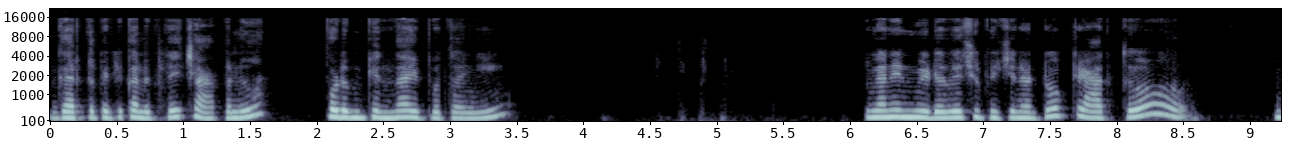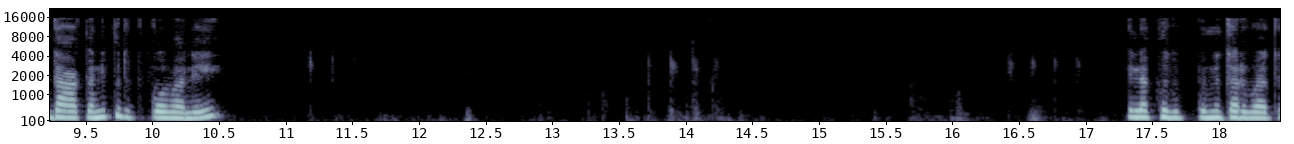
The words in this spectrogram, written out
గట్టి పెట్టి కలిపితే చేపలు పొడుము కింద అయిపోతాయి. ఇలా నేను వీడియోలో చూపించినట్టు క్లాత్తో దాకని కుదుపుకోవాలి. ఇలా కుదుపుకున్న తర్వాత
